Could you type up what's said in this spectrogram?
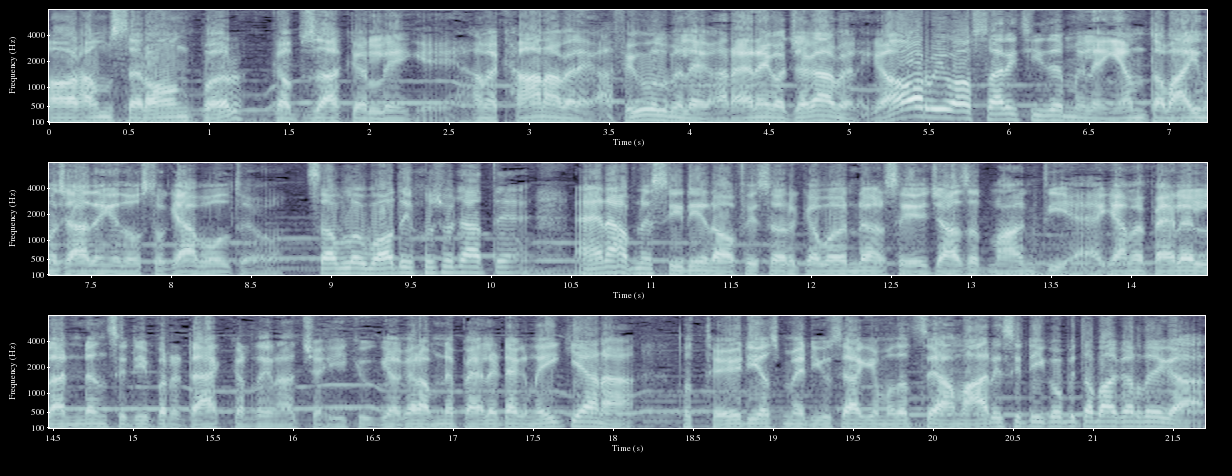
और हम सरोंग पर कब्जा कर लेंगे। हमें खाना मिलेगा, फ्यूल मिलेगा, रहने को जगह मिलेगी, और भी बहुत सारी चीज़ें मिलेंगी। हम तबाही मचा देंगे दोस्तों, क्या बोलते हो? सब लोग बहुत ही खुश हो जाते हैं। एना अपने सीनियर ऑफिसर गवर्नर से इजाज़त मांगती है कि हमें पहले लंदन सिटी पर अटैक कर देना चाहिए, क्योंकि अगर हमने पहले अटैक नहीं किया ना तो थेडियस मेड्यूसा की मदद से हमारी सिटी को भी तबाह कर देगा।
